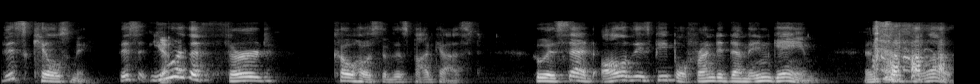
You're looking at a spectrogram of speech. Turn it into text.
This kills me. This you Yeah. are the third co-host of this podcast who has said all of these people friended them in game and said hello.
